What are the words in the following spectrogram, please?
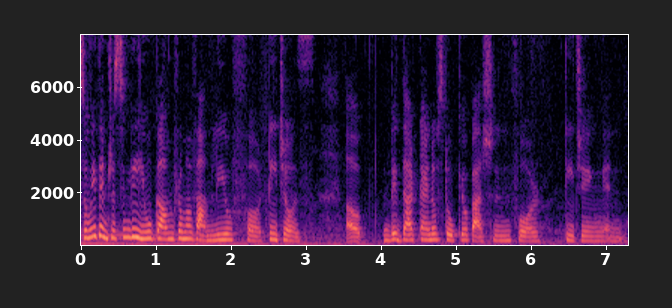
Sumeet, interestingly, you come from a family of uh, teachers. Uh, did that kind of stoke your passion for teaching and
